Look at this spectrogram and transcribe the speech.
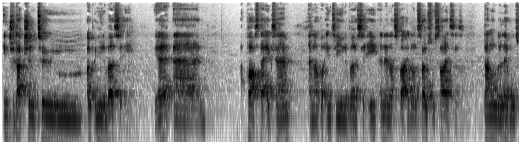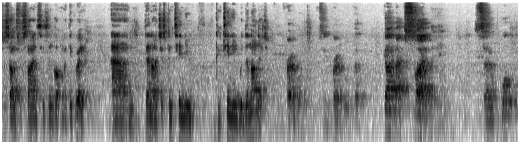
introduction to Open University. Yeah, and I passed that exam, and I got into university, and then I started on social sciences. Done all the levels for social sciences and got my degree. And then I just continued continued with the knowledge. Incredible. It's incredible. But going back slightly, so what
